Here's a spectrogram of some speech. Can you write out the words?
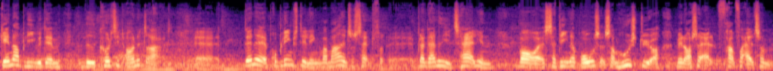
genopleve dem ved kunstigt åndedræt. Øh, denne problemstilling var meget interessant, for, øh, blandt andet i Italien, hvor øh, sardiner bruges som husdyr, men også alt, frem for alt som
